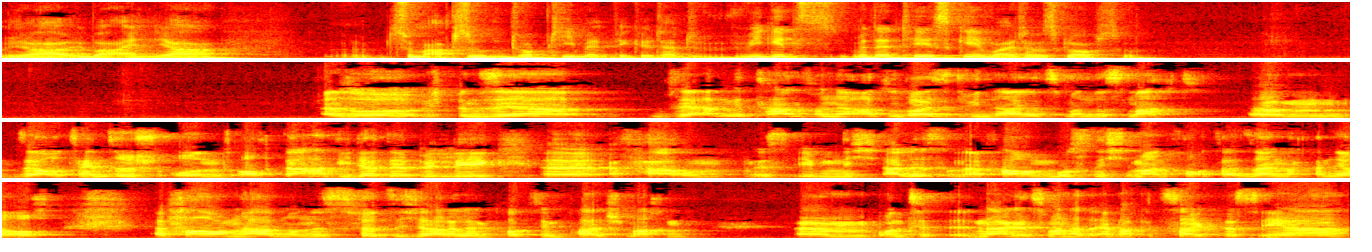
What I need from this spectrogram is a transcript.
ja, über ein Jahr äh, zum absoluten Top-Team entwickelt hat. Wie geht's mit der TSG weiter? Was glaubst du? Also ich bin sehr, sehr angetan von der Art und Weise, wie Nagelsmann das macht ähm, sehr authentisch und auch da wieder der Beleg, äh, Erfahrung ist eben nicht alles und Erfahrung muss nicht immer ein Vorteil sein. Man kann ja auch Erfahrung haben und es 40 Jahre lang trotzdem falsch machen. Ähm, und Nagelsmann hat einfach gezeigt, dass er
